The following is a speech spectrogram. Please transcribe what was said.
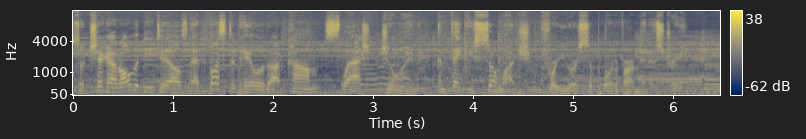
So check out all the details at bustedhalo.com slash join. And thank you so much for your support of our ministry.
